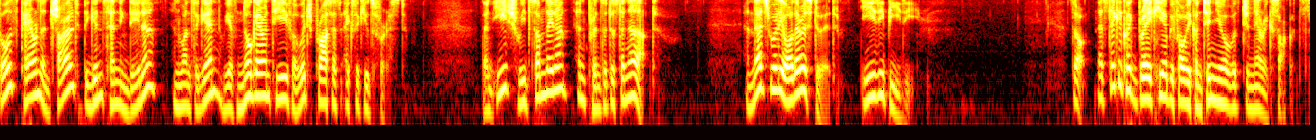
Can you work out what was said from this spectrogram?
Both parent and child begin sending data, and once again we have no guarantee for which process executes first. Then each reads some data and prints it to it out. And that's really all there is to it. Easy peasy. So let's take a quick break here before we continue with generic sockets.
